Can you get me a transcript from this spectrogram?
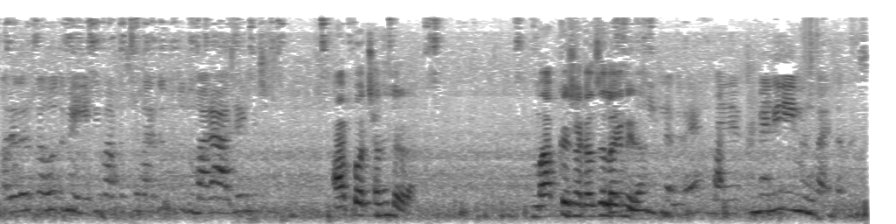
और अगर कहो तो मैं ये भी वापस कर दूँ तो दोबारा आ जाएँगे। आपको अच्छा नहीं लग रहा? मैं आपके शक्ल से लग नहीं रहा। ठीक लग रहा है। मैंने मैंने यही मंगवाया था बस।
